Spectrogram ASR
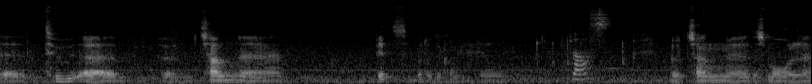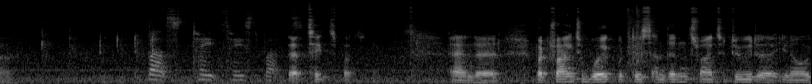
uh, two uh, um, tongue uh, bits. What are they called? Uh, Floss, no, tongue, uh, the small uh, buds, taste, taste buds. yeah, taste buds. and uh, but trying to work with this and then try to do it, uh, you know,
